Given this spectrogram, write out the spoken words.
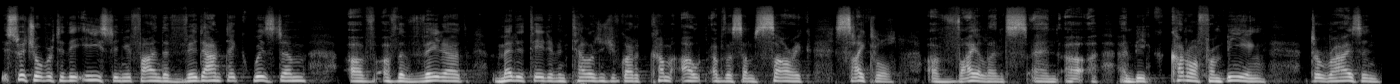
You switch over to the East and you find the Vedantic wisdom of, of the Veda meditative intelligence. You've got to come out of the samsaric cycle of violence and, uh, and be cut off from being to rise and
